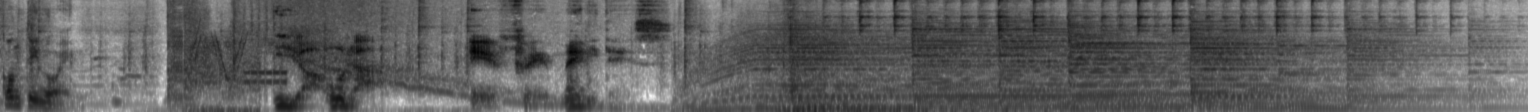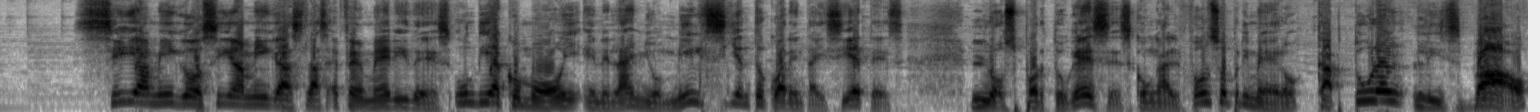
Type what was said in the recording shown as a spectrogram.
continúen. Y ahora Efemérides. Sí amigos y amigas, las efemérides. Un día como hoy, en el año 1147, los portugueses con Alfonso I capturan Lisboa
